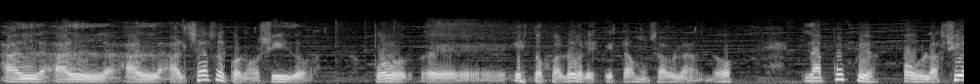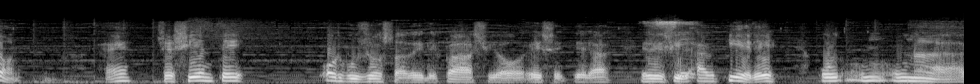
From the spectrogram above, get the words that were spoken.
al, al, al, al, ser reconocido por eh, estos valores que estamos hablando, la propia población se siente orgullosa del espacio, etcétera. Es decir, Sí. adquiere un- un- una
